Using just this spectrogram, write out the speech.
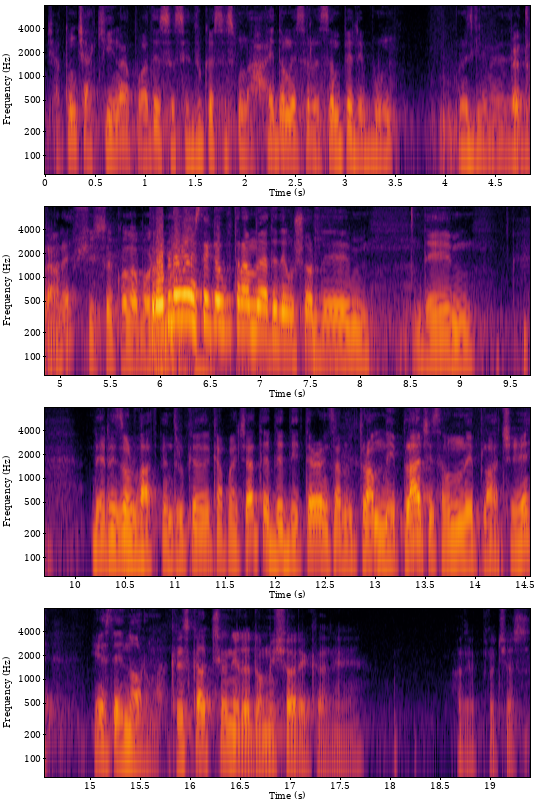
Și atunci China poate să se ducă să spună, hai domnule să lăsăm pe nebun, puneți ghilimele de Pe Trump rigoare. și să colaborăm. Problema este că cu Trump nu e atât de ușor de, de, de rezolvat, pentru că capacitatea de deterrence a lui Trump, ne place sau nu ne place, este enormă. Crezi că acțiunile domnișoare care are proces?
